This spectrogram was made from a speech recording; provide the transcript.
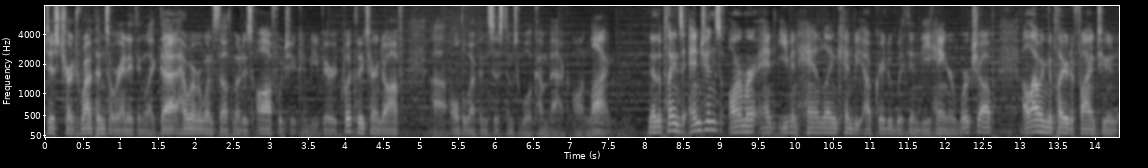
discharge weapons or anything like that. However, when stealth mode is off, which it can be very quickly turned off, uh, all the weapon systems will come back online. Now the plane's engines, armor, and even handling can be upgraded within the hangar workshop, allowing the player to fine-tune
